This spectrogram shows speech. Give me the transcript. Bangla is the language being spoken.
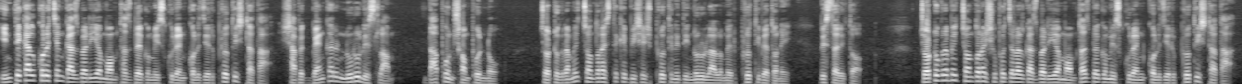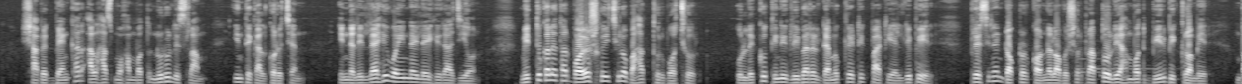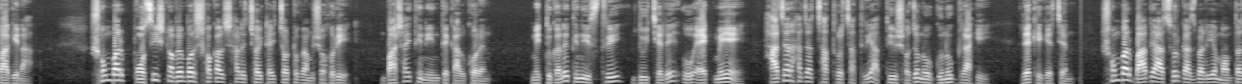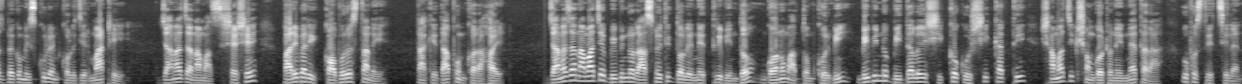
ইন্তেকাল করেছেন গাছবাড়িয়া মমতাজ বেগম স্কুল অ্যান্ড কলেজের প্রতিষ্ঠাতা সাবেক ব্যাংকার নুরুল ইসলাম। দাপন সম্পূর্ণ। চট্টগ্রামের চন্দনাইশ থেকে বিশেষ প্রতিনিধি নুরুল আলমের প্রতিবেদনে বিস্তারিত। চট্টগ্রামের চন্দনাইশ উপজেলার গাছবাড়িয়া মমতাজ বেগম স্কুল অ্যান্ড কলেজের প্রতিষ্ঠাতা সাবেক ব্যাংকার আলহাজ মোহাম্মদ নুরুল ইসলাম ইন্তেকাল করেছেন। ইন্নালিল্লাহি ওয়াইনাইলাহি রাজিয়ন মৃত্যুকালে তার বয়স হয়েছিল বাহাত্তর বছর। উল্লেখ্য, তিনি লিবারেল ডেমোক্রেটিক পার্টি এলডিপির প্রেসিডেন্ট ডক্টর কর্নেল অবসরপ্রাপ্ত অলি আহমদ বীর বিক্রমের ভাগিনা সোমবার পঁচিশ নভেম্বর সকাল সাড়ে ছয়টায় চট্টগ্রাম শহরে বাসায় তিনি ইন্তেকাল করেন। মৃত্যুকালে তিনি স্ত্রী, দুই ছেলে ও এক মেয়ে, হাজার হাজার ছাত্রছাত্রী আত্মীয় স্বজন ও গুণগ্রাহী রেখে গেছেন। সোমবার বাদে আসর গাছবাড়িয়া মমতাজ বেগম স্কুল অ্যান্ড কলেজের মাঠে জানাজা নামাজ শেষে পারিবারিক কবরস্থানে তাকে দাফন করা হয়। জানাজা নামাজে বিভিন্ন রাজনৈতিক দলের নেতৃবৃন্দ, গণমাধ্যম কর্মী, বিভিন্ন বিদ্যালয়ের শিক্ষক ও শিক্ষার্থী, সামাজিক সংগঠনের নেতারা উপস্থিত ছিলেন।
